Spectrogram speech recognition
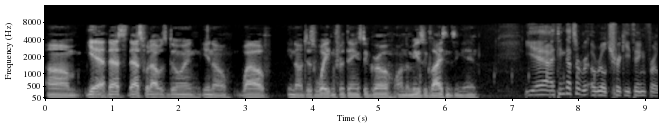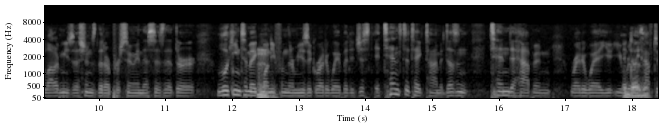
um, yeah, that's that's what I was doing, you know, while you know just waiting for things to grow on the music licensing end. Yeah, I think that's a, a real tricky thing for a lot of musicians that are pursuing this is that they're looking to make mm. money from their music right away, but it just it tends to take time. It doesn't tend to happen right away. You, you really doesn't. have to,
